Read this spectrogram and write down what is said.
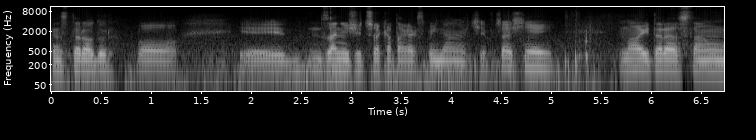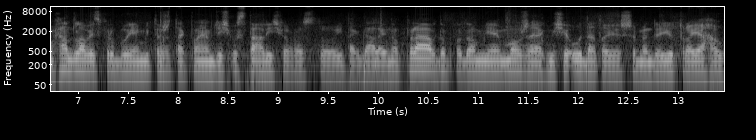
ten sterodur, bo yy, za nim się czeka, tak jak wspominałem wcześniej. No i teraz tam handlowiec próbuje mi to, że tak powiem, gdzieś ustalić po prostu i tak dalej. No prawdopodobnie, może jak mi się uda, to jeszcze będę jutro jechał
